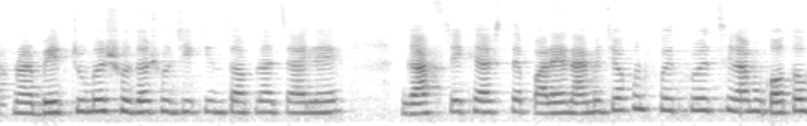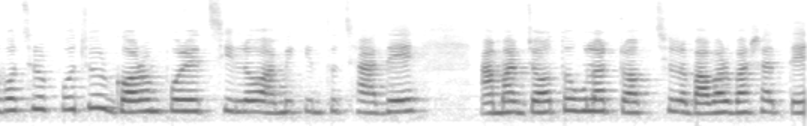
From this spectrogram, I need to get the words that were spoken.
আপনার বেডরুমে সোজাসুজি কিন্তু আপনার চাইলে গাছ রেখে আসতে পারেন। আমি যখন ফরিদপুরে ছিলাম, গত বছর প্রচুর গরম পড়েছিল। আমি কিন্তু ছাদে আমার যতগুলো টপ ছিল বাবার বাসাতে,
